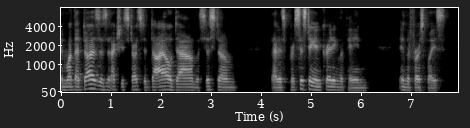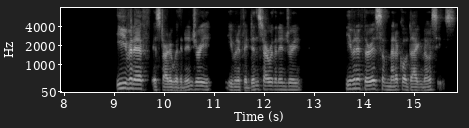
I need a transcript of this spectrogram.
And what that does is it actually starts to dial down the system that is persisting and creating the pain in the first place. Even if it started with an injury, even if it didn't start with an injury, even if there is some medical diagnoses.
